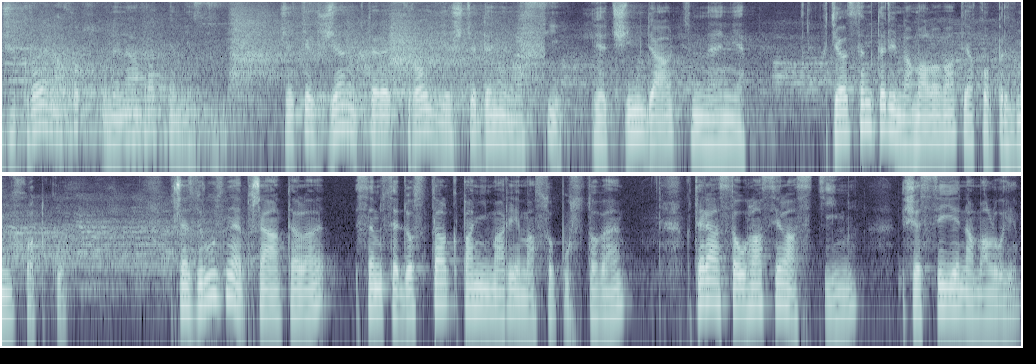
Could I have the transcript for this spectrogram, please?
že kroje na Chodsku nenávratně mizí, že těch žen, které kroj ještě denně nosí, je čím dál tím méně. Chtěl jsem tedy namalovat jako první fotku. Přes různé přátele jsem se dostal k paní Marie Masopustové, která souhlasila s tím, že si ji namaluji.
